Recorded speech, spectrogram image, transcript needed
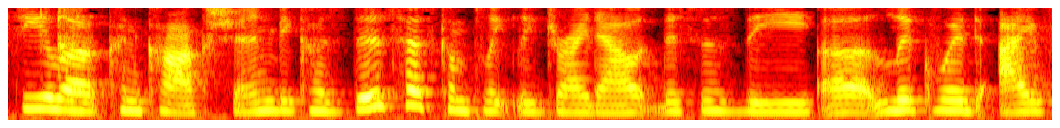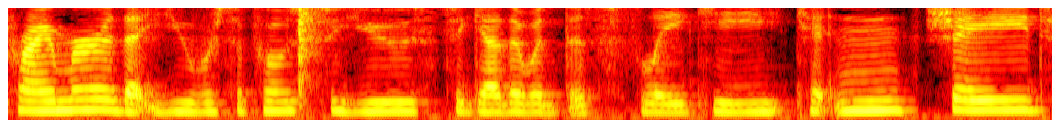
Stila concoction because this has completely dried out. This is the uh, liquid eye primer that you were supposed to use together with this flaky kitten shade.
